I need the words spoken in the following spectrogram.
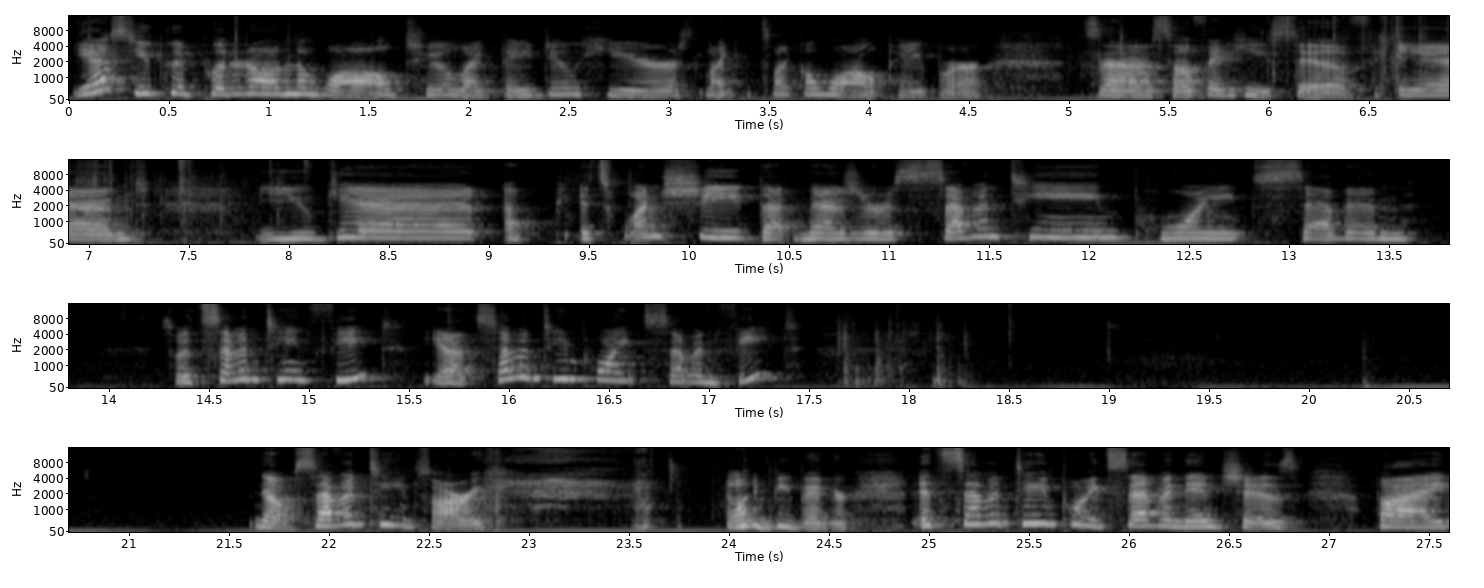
Yes, you could put it on the wall too, like they do here. It's like It's like a wallpaper. It's a self-adhesive and you get, a, it's one sheet that measures 17.7, so it's 17 feet? Yeah, it's 17.7 feet. No, 17, sorry. it would be bigger. It's 17.7 inches by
